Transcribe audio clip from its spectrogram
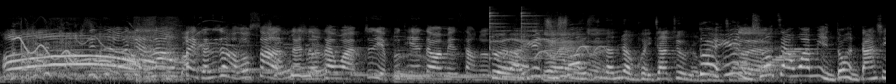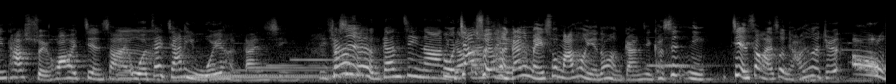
哦，其实有点浪费，可是就想说算了，难得在外，就是也不是天天在外面上就对了。因为其实每次能忍回家就忍。对，因为你说在外面你都很担心它水花会溅上来，我在家里我也很担心。就是很干净啊，我家水很干净，没错，马桶也都很干净。可是你溅上来的时候，你还是会觉得哦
